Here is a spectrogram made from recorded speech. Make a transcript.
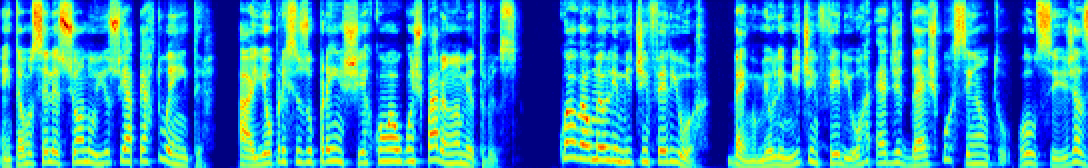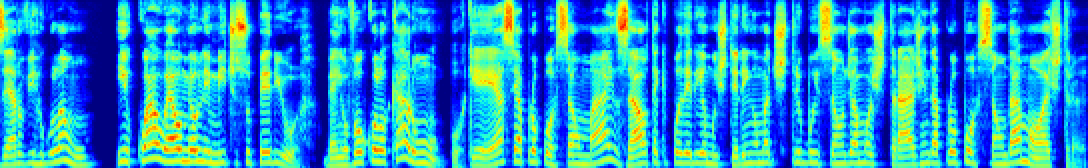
Então, eu seleciono isso e aperto Enter. Aí, eu preciso preencher com alguns parâmetros. Qual é o meu limite inferior? Bem, o meu limite inferior é de 10%, ou seja, 0,1. E qual é o meu limite superior? Bem, eu vou colocar 1, porque essa é a proporção mais alta que poderíamos ter em uma distribuição de amostragem da proporção da amostra.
